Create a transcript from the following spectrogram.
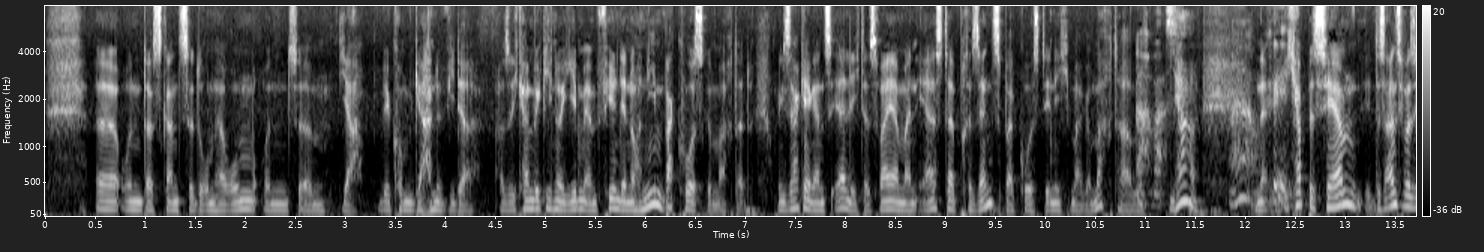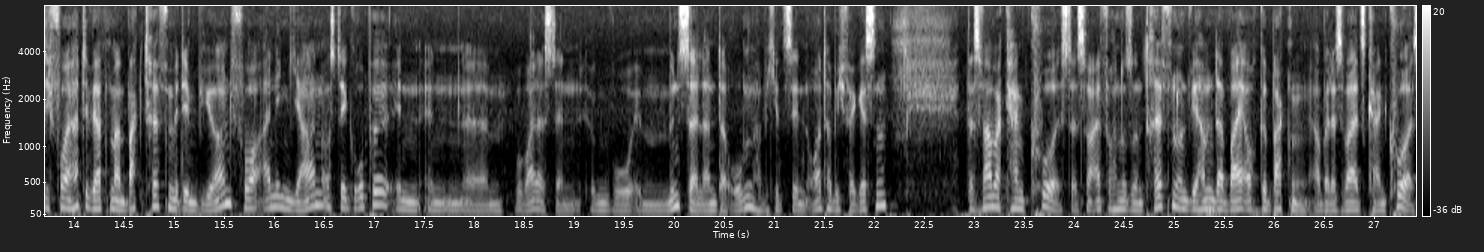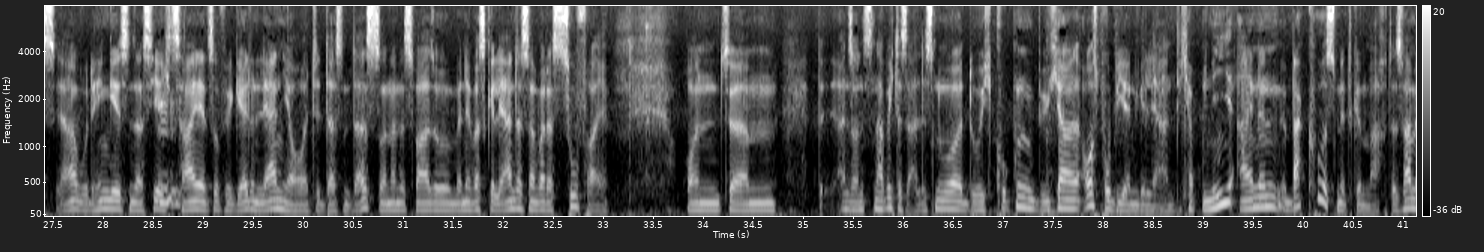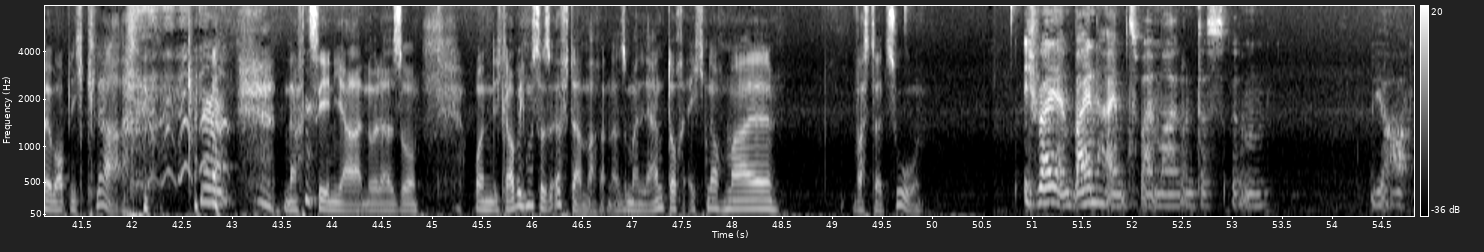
äh, und das Ganze drumherum. Und ähm, ja, wir kommen gerne wieder. Also ich kann wirklich nur jedem empfehlen, der noch nie einen Backkurs gemacht hat. Und ich sage ja ganz ehrlich, das war ja mein erster Präsenzbackkurs, den ich mal gemacht habe. Ach was? Ja. Ah, okay. Ich habe bisher, das Einzige, was ich vorher hatte, wir hatten mal ein Backtreffen mit dem Björn vor einigen Jahren aus der Gruppe in, in ähm, wo war das denn? Irgendwo im Münsterland da oben, habe ich jetzt den Ort, habe ich vergessen. Das war aber kein Kurs, das war einfach nur so ein Treffen und wir haben dabei auch gebacken. Aber das war jetzt kein Kurs, ja, wo du hingehst und sagst, hier, ich mhm. zahle jetzt so viel Geld und lerne ja heute das und das, sondern es war so, wenn du was gelernt hast, dann war das Zufall. Und ähm, ansonsten habe ich das alles nur durch Gucken, Bücher ausprobieren gelernt. Ich habe nie einen Backkurs mitgemacht. Das war mir überhaupt nicht klar. Ja. Nach zehn Jahren oder so. Und ich glaube, ich muss das öfter machen. Also man lernt doch echt nochmal was dazu. Ich war ja in Weinheim zweimal und das, ähm, ja,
